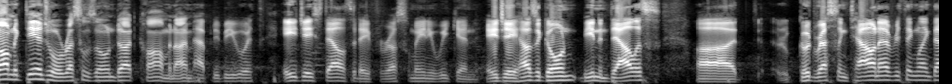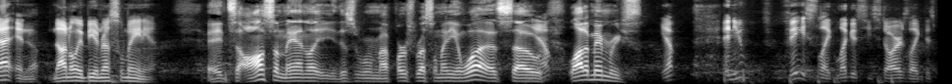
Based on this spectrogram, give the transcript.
Dominic D'Angelo, WrestleZone.com, and I'm happy to be with AJ Styles today for WrestleMania weekend. AJ, how's it going being in Dallas? Uh, good wrestling town, everything like that, and Yep. not only being WrestleMania. It's awesome, man. Like, this is where my first WrestleMania was, so Yep. a lot of memories. Yep. And you face like legacy stars like this,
